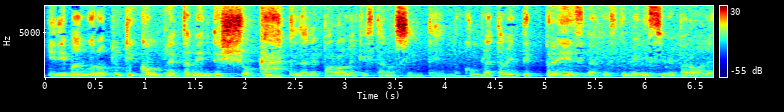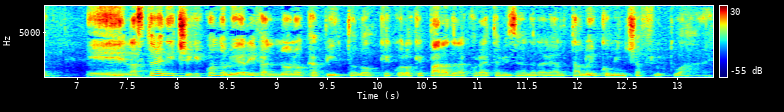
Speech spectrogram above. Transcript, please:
e rimangono tutti completamente scioccati dalle parole che stanno sentendo, completamente presi da queste bellissime parole. E la storia dice che quando lui arriva al nono capitolo, che è quello che parla della corretta visione della realtà, lui comincia a fluttuare.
